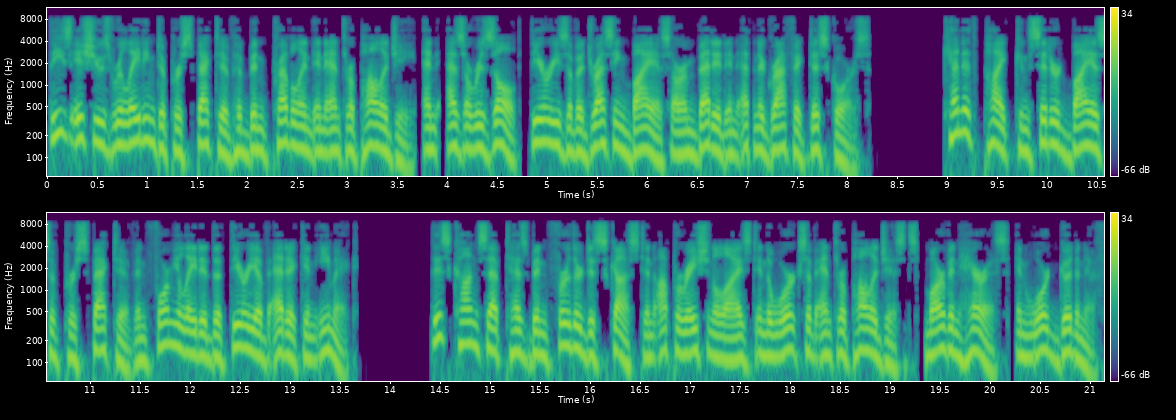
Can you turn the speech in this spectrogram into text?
These issues relating to perspective have been prevalent in anthropology, and, as a result, theories of addressing bias are embedded in ethnographic discourse. Kenneth Pike considered bias of perspective and formulated the theory of etic and emic. This concept has been further discussed and operationalized in the works of anthropologists, Marvin Harris, and Ward Goodenough.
